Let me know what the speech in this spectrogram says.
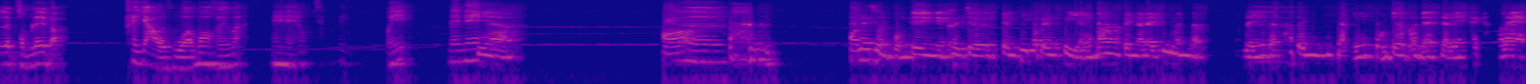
เลยผมเลยแบบ เขย่าหัวบอกเลยว่าใช่แล้วใช่เป๊ะแน่เนี่ยเพๆราะเออเพราะในส่วนผมเองเนี่ยเคยเจอเป็นที่ก็เป็นเสียงบ้างเป็นอะไรที่มันแบบอะไรอย่างเงี้ยแต่ถ้าเป็นแบบนี้ผมเจอแบบนี้แต่ในแค่ครั้งแรก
